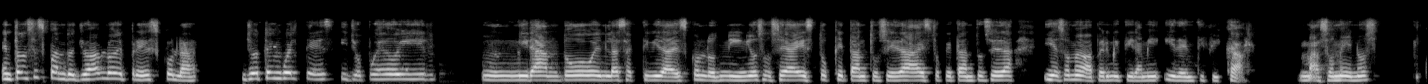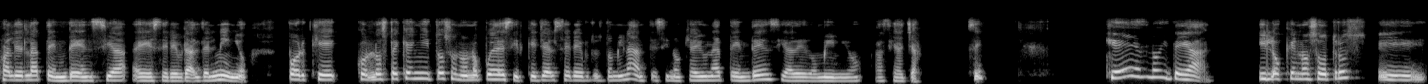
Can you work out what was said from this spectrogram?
Entonces, cuando yo hablo de preescolar, yo tengo el test y yo puedo ir mm, mirando en las actividades con los niños, o sea, esto que tanto se da, esto que tanto se da, y eso me va a permitir a mí identificar más o menos cuál es la tendencia eh, cerebral del niño, porque con los pequeñitos uno no puede decir que ya el cerebro es dominante, sino que hay una tendencia de dominio hacia allá, ¿sí? ¿Qué es lo ideal? Y lo que nosotros eh,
